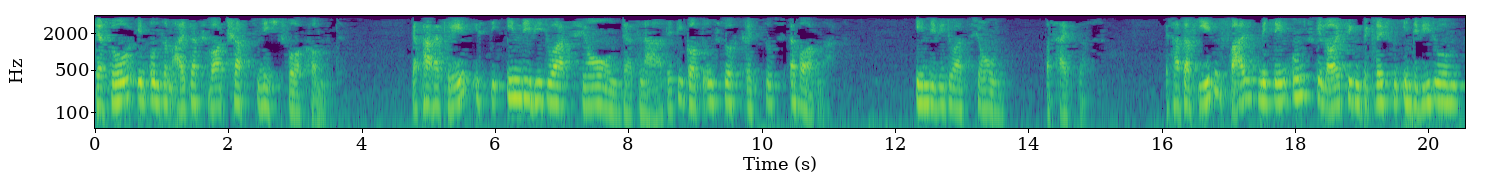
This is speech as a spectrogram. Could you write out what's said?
der so in unserem Alltagswortschatz nicht vorkommt. Der Paraklet ist die Individuation der Gnade, die Gott uns durch Christus erworben hat. Individuation, was heißt das? Es hat auf jeden Fall mit den uns geläufigen Begriffen Individuum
